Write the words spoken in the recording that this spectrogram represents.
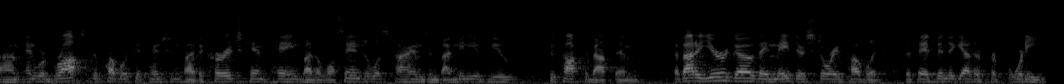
um, and were brought to the public attention by the Courage Campaign, by the Los Angeles Times, and by many of you who talked about them. About a year ago, they made their story public that they had been together for 40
